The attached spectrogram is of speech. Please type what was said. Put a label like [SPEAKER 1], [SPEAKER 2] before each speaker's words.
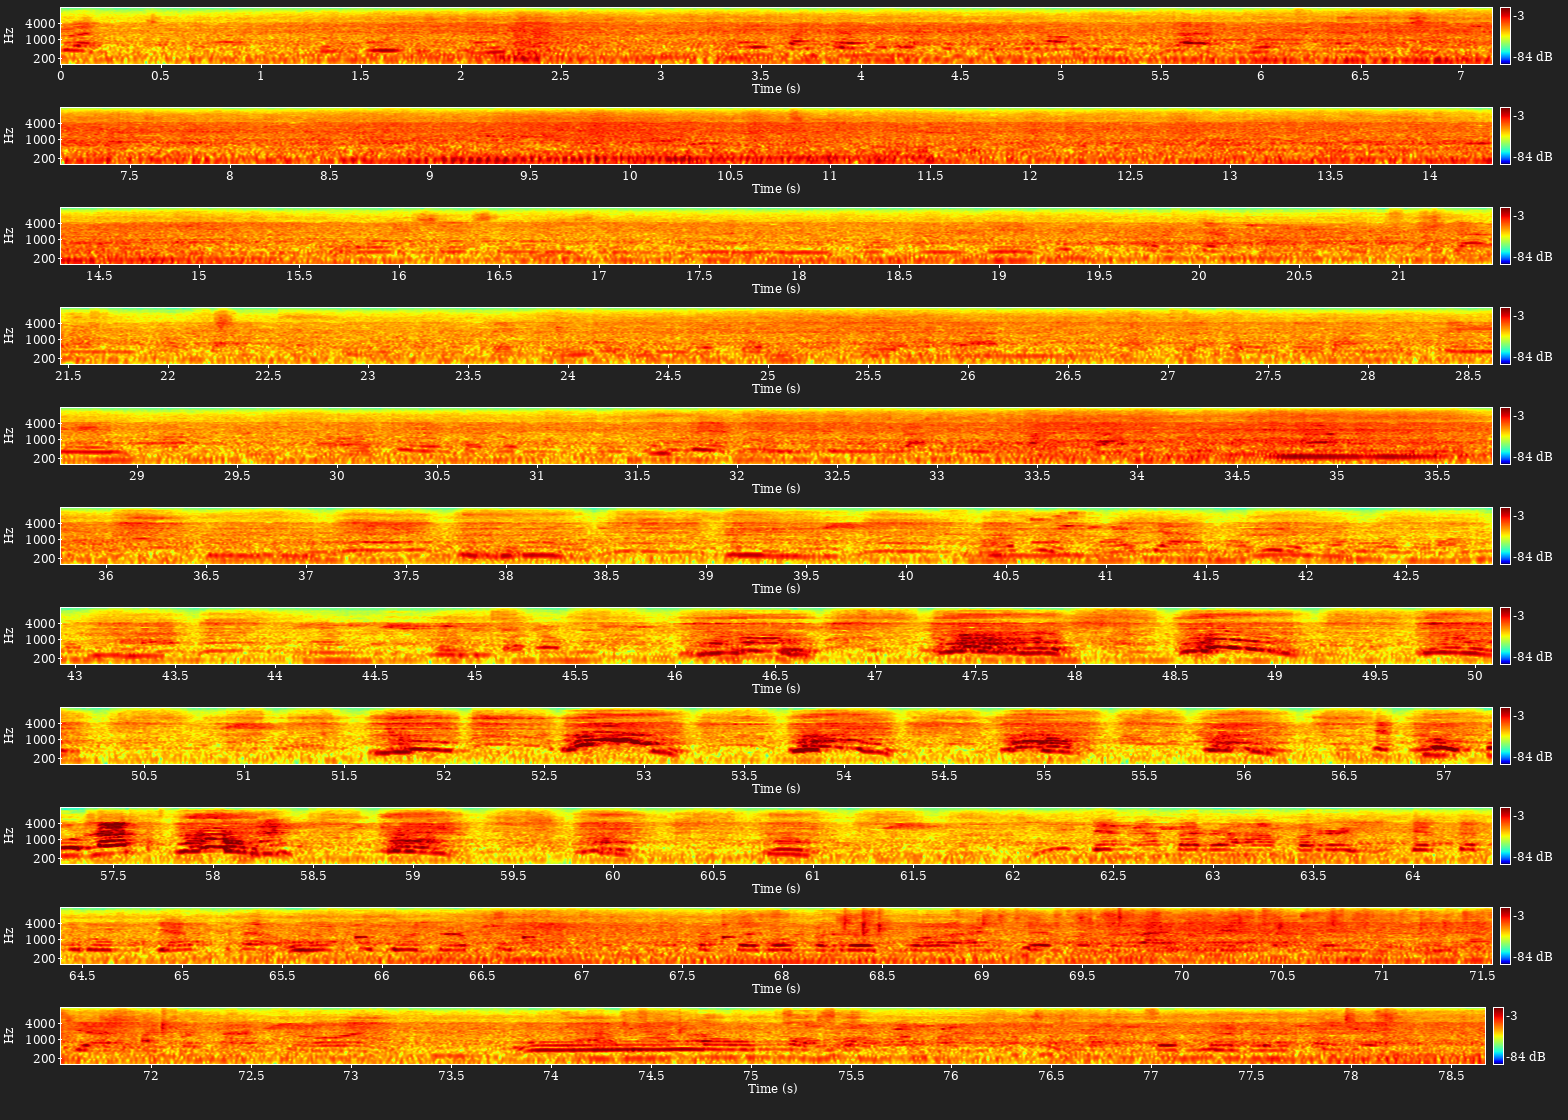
[SPEAKER 1] ด้วยหลวงปู่สุขุมให้ขวัญเติมให้ด้วยเป็นพี่น้องลาดหลวงนะหมอดูหมอยาหมอเวทหมอมนต์หมอคาถาเป็นปร ม สมบูรณ์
